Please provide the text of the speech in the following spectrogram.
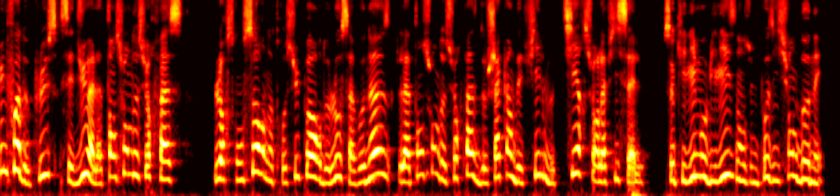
Une fois de plus, c'est dû à la tension de surface. Lorsqu'on sort notre support de l'eau savonneuse, la tension de surface de chacun des films tire sur la ficelle, ce qui l'immobilise dans une position donnée.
